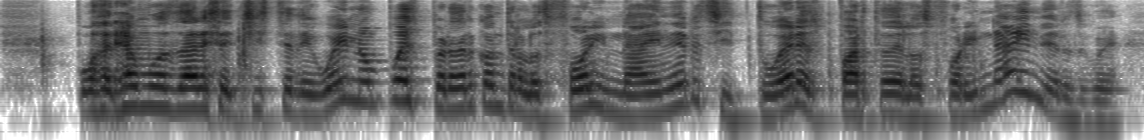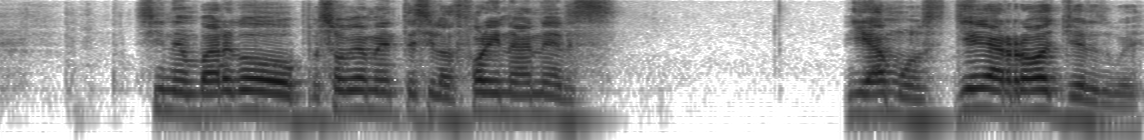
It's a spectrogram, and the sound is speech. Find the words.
Podríamos dar ese chiste de, güey, no puedes perder contra los 49ers si tú eres parte de los 49ers, güey. Sin embargo, pues obviamente si los 49ers, digamos, llega Rodgers, güey,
